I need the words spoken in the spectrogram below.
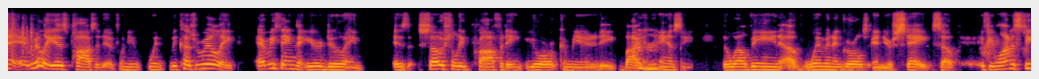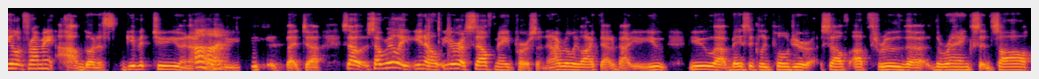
it really is positive when you when because really everything that you're doing is socially profiting your community by mm-hmm. enhancing the well-being of women and girls in your state. So if you want to steal it from me, I'm going to give it to you, and I uh-huh. hope you use it. But uh, so so really, you know, you're a self-made person, and I really like that about you. You you uh, basically pulled yourself up through the the ranks and saw.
